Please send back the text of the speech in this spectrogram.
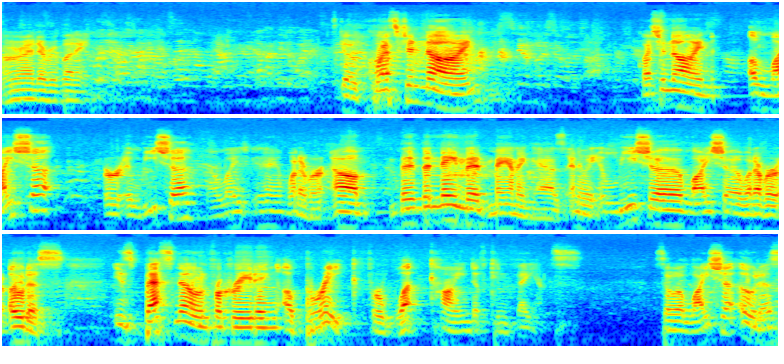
Right, everybody. Let's go. Question nine. Question nine. Elisha or Elisha, Elisha whatever. Um, the the name that Manning has. Anyway, Elisha, Elisha, whatever. Otis is best known for creating a brake for what kind of conveyance? So Elisha Otis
